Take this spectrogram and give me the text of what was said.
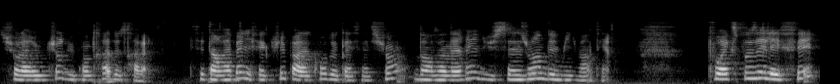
sur la rupture du contrat de travail. C'est un rappel effectué par la Cour de cassation dans un arrêt du 16 juin 2021. Pour exposer les faits,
